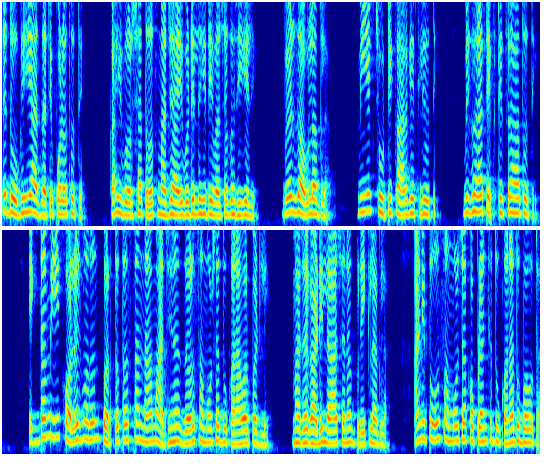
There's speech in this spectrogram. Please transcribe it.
ते दोघेही आजारी पडत होते. काही वर्षातच माझे आईवडीलही देवाच्या घरी गेले. वेळ जाऊ लागला. मी एक छोटी कार घेतली होती. मी घरात एकटीच राहत होती. एकदा मी कॉलेजमधून परतत असताना माझी नजर समोरच्या दुकानावर पडली. माझ्या गाडीला अचानक ब्रेक लागला आणि तो समोरच्या कपड्यांच्या दुकानात उभा होता.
